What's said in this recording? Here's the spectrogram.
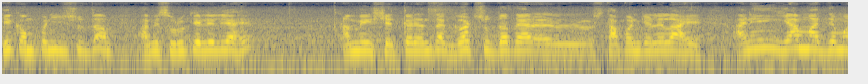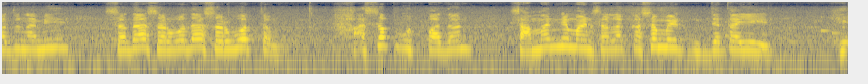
ही कंपनीसुद्धा आम्ही सुरू केलेली आहे. आम्ही शेतकऱ्यांचा गटसुद्धा तयार स्थापन केलेला आहे. आणि या माध्यमातून आम्ही सदा सर्वदा सर्वोत्तम असं उत्पादन सामान्य माणसाला कसं मिळ देता येईल हे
